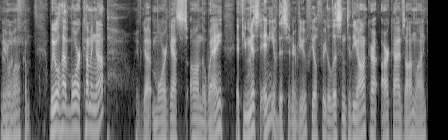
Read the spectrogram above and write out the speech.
so You're much. welcome. We will have more coming up. We've got more guests on the way. If you missed any of this interview, feel free to listen to the archives online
